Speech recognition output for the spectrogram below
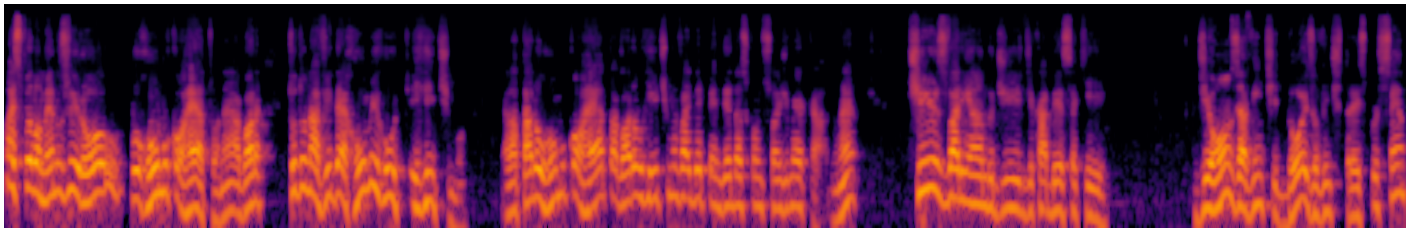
mas pelo menos virou o rumo correto, né? Agora, tudo na vida é rumo e ritmo. Ela está no rumo correto, agora o ritmo vai depender das condições de mercado, né? TIRS variando de, de cabeça aqui de 11% a 22% ou 23%,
